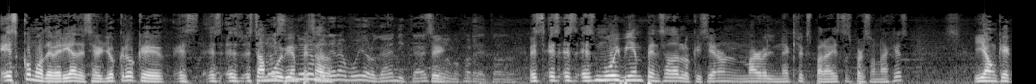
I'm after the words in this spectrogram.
es como debería de ser. Yo creo que es, es- es- está muy bien de una pensado. manera muy orgánica, eso Sí. es lo mejor de todo. Es, es, es, es muy bien pensado lo que hicieron Marvel y Netflix para estos personajes. Y aunque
